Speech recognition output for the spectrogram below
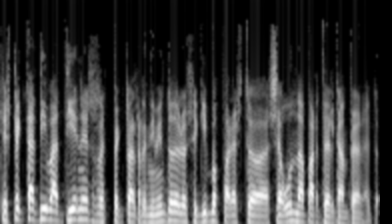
qué expectativa tienes respecto al rendimiento de los equipos para esta segunda parte del campeonato?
